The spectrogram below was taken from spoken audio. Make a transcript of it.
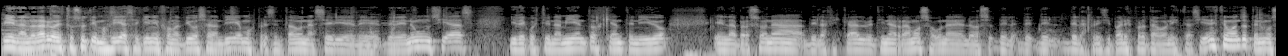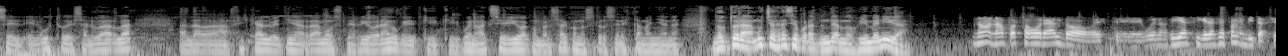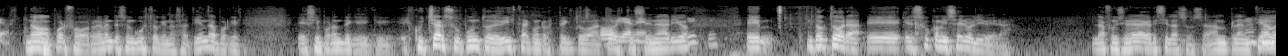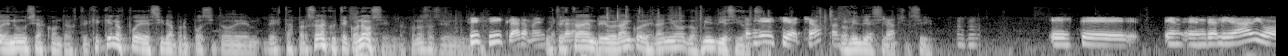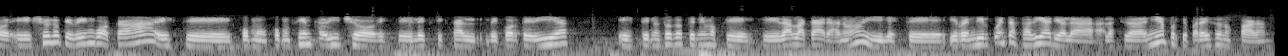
Bien, a lo largo de estos últimos días aquí en Informativo Sarandí hemos presentado una serie de, denuncias y de cuestionamientos que han tenido en la persona de la fiscal Betina Ramos a una de, los, de, las principales protagonistas. Y en este momento tenemos el, gusto de saludarla a la fiscal Betina Ramos de Río Branco, que, bueno, ha accedido a conversar con nosotros en esta mañana. Doctora, muchas gracias por atendernos. Bienvenida. No, no, por favor, Aldo, este, buenos días y gracias por la invitación. No, por favor, realmente es un gusto que nos atienda porque es importante que, escuchar su punto de vista con respecto a todo este escenario. Eh, doctora, eh, el subcomisario Olivera, la funcionaria Graciela Sosa, han planteado denuncias contra usted. ¿Qué, nos puede decir a propósito de, estas personas que usted conoce? Las conoce sí, sí, claramente. Usted está en Río Blanco desde el año 2018. 2018. 2018, sí. Este, en, en, realidad, digo, eh, yo lo que vengo acá, este, como, como siempre ha dicho este, el ex fiscal de Corte Díaz, este, nosotros tenemos que, dar la cara ¿no? y, este, y rendir cuentas a diario a la, ciudadanía porque para eso nos pagan.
